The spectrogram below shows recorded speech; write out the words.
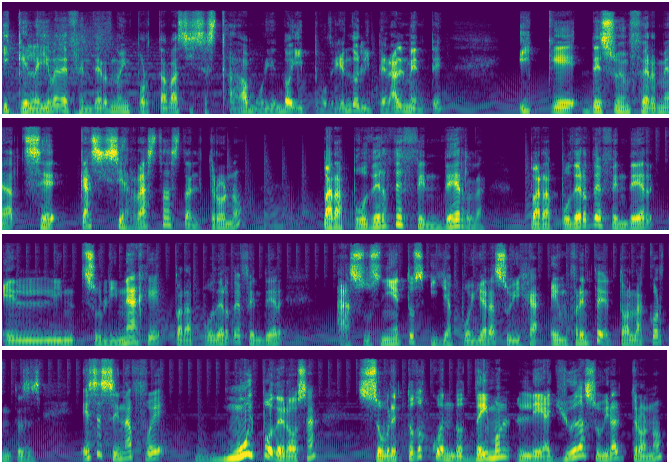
y que la iba a defender no importaba si se estaba muriendo y pudriendo literalmente y que de su enfermedad se, casi se arrastra hasta el trono para poder defenderla, para poder defender su linaje, para poder defender a sus nietos y apoyar a su hija enfrente de toda la corte. Entonces, esa escena fue muy poderosa, sobre todo cuando Damon le ayuda a subir al trono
